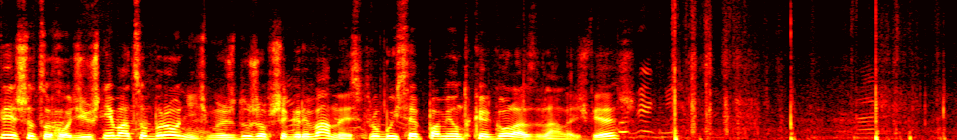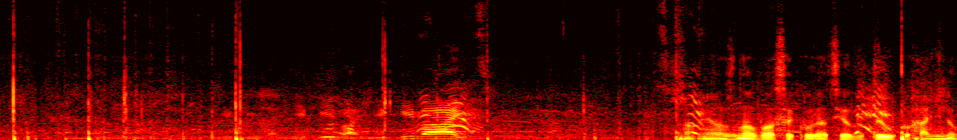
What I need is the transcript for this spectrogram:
wiesz o co chodzi, już nie ma co bronić. My już dużo przegrywamy. Spróbuj sobie pamiątkę gola znaleźć, wiesz? Nie kiwaj, nie kiwaj. No, i znowu asekuracja do tyłu, kochani. No,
